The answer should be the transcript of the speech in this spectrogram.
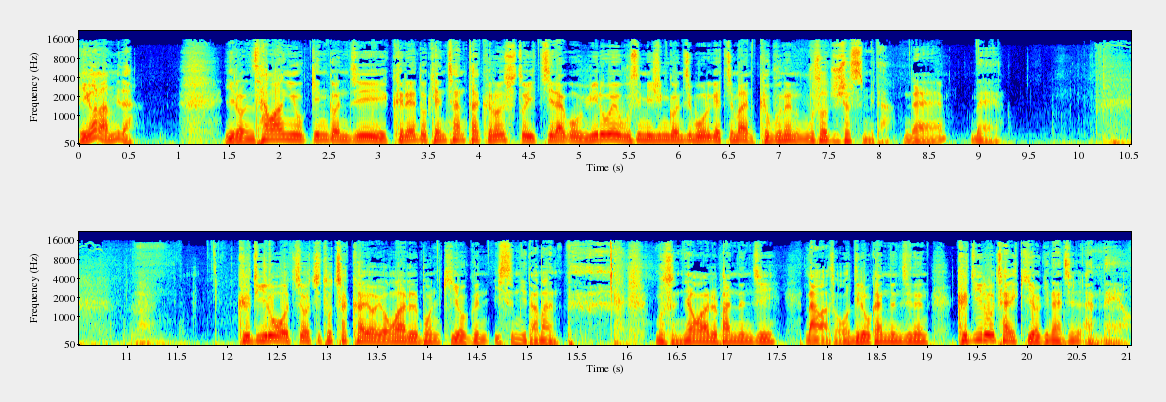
네. 이건 압니다. 이런 상황이 웃긴 건지 그래도 괜찮다 그럴 수도 있지라고 위로의 웃음이신 건지 모르겠지만 그분은 웃어주셨습니다. 네. 네. 그 뒤로 어찌어찌 도착하여 영화를 본 기억은 있습니다만 무슨 영화를 봤는지 나와서 어디로 갔는지는 그 뒤로 잘 기억이 나질 않네요.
